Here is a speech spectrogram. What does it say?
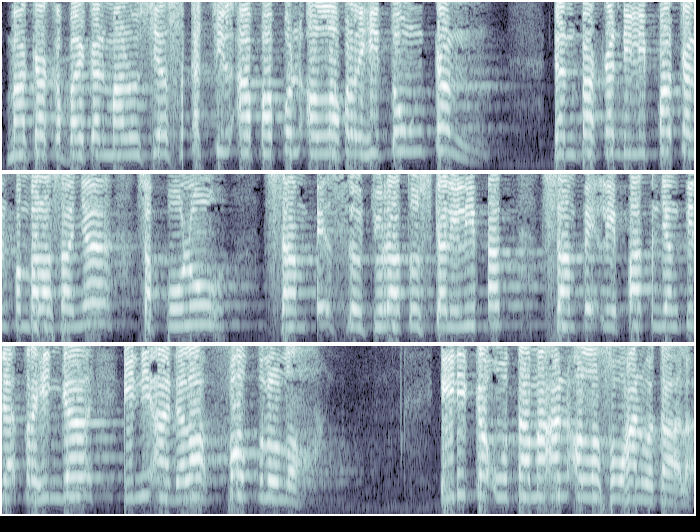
maka kebaikan manusia sekecil apa pun Allah perhitungkan. Dan bahkan dilipatkan pembalasannya 10 sampai 700 kali lipat sampai lipatan yang tidak terhingga. Ini adalah fadlullah. Ini keutamaan Allah Subhanahu wa taala.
